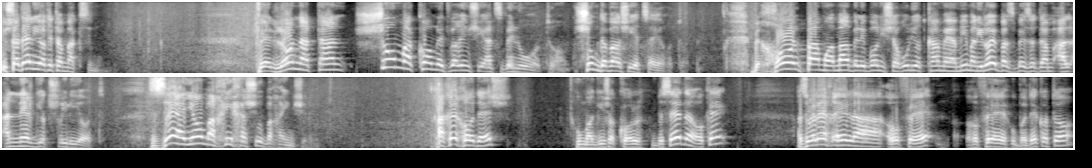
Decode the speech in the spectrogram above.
השתדל להיות את המקסימום. ולא נתן שום מקום לדברים שיעצבנו אותו, שום דבר שיצייר אותו. בכל פעם הוא אמר בליבו, נשארו לי עוד כמה ימים, אני לא אבזבז אדם על אנרגיות שליליות. זה היום הכי חשוב בחיים שלי. אחרי חודש, הוא מרגיש הכל בסדר, אוקיי? אז הוא הולך אל הרופא, הרופא, הוא בודק אותו,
